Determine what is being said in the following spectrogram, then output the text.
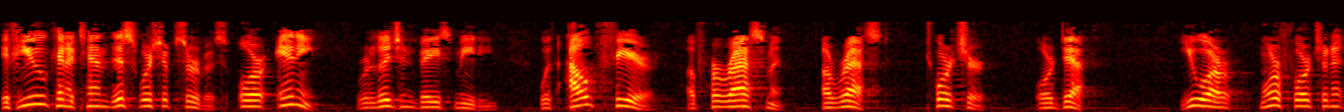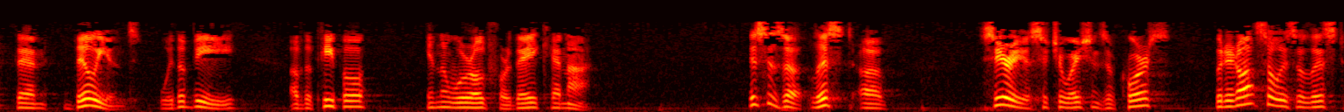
If you can attend this worship service or any religion based meeting without fear of harassment, arrest, torture, or death, you are more fortunate than billions with a B of the people in the world, for they cannot. This is a list of serious situations, of course, but it also is a list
